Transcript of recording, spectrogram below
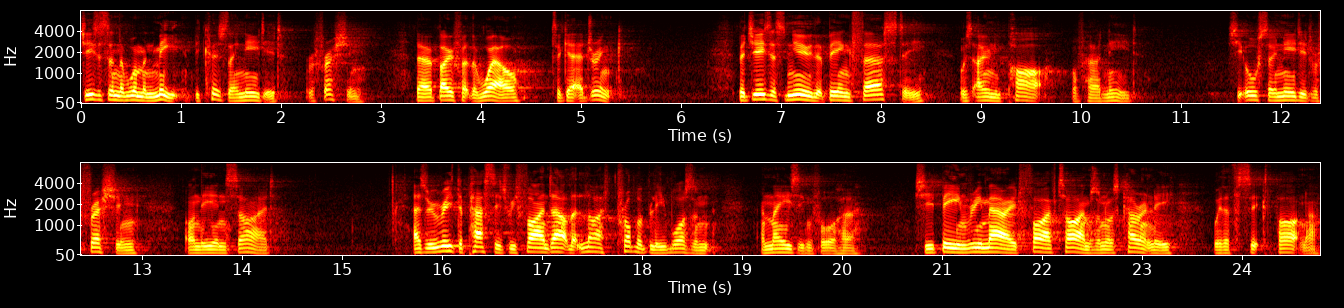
Jesus and the woman meet because they needed refreshing. They were both at the well to get a drink. But Jesus knew that being thirsty was only part of her need. She also needed refreshing on the inside. As we read the passage, we find out that life probably wasn't amazing for her. She'd been remarried five times and was currently with a sixth partner.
